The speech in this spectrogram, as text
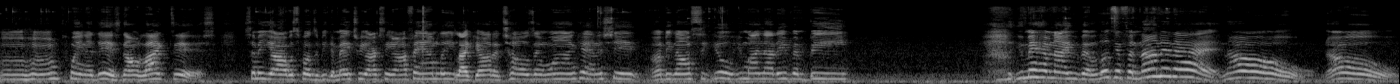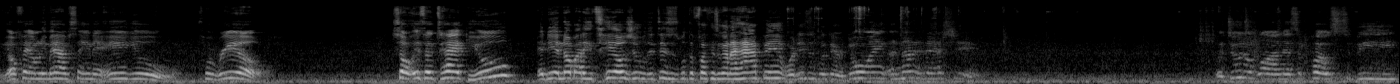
Mm-hmm. Queen of this. Don't like this. Some of y'all was supposed to be the matriarchs in y'all family. Like y'all the chosen one kind of shit. Unbeknownst to you. You might not even be you may have not even been looking for none of that. No, no. Your family may have seen it in you. For real. So it's attack you, and then nobody tells you that this is what the fuck is gonna happen, or this is what they're doing, or none of that shit. But you're the one that's supposed to be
